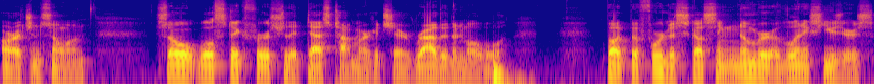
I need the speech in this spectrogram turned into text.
Arch, and so on. So we'll stick first to the desktop market share rather than mobile. But before discussing number of Linux users,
